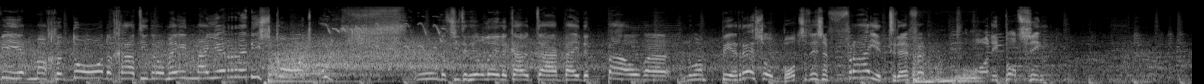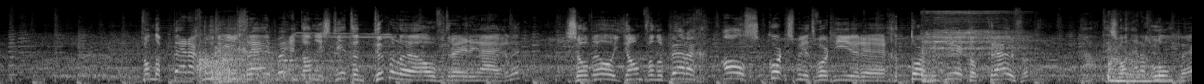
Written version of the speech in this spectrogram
weer mag het door. Dan gaat hij eromheen. Maier die scoort. Oeh. Oeh, dat ziet er heel lelijk uit daar bij de paal waar Luan Perez op botst. Het is een fraaie treffer. Oh, die botsing. Van der Berg moet ingrijpen en dan is dit een dubbele overtreding eigenlijk. Zowel Jan van den Berg als Kortsmit wordt hier uh, getorpedeerd op Kruiver. Nou, het is wel erg lomp, hè?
